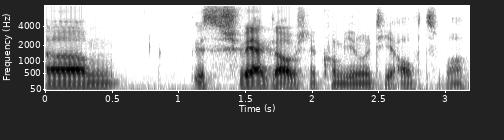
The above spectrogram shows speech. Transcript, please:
ähm, ist schwer, glaube ich, eine Community aufzubauen.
